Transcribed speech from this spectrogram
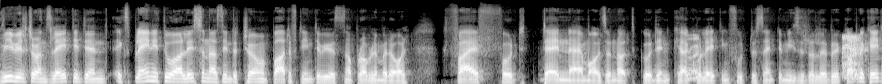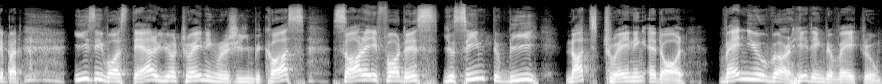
we will translate it and explain it to our listeners in the German part of the interview. It's no problem at all. Five foot ten. I'm also not good in calculating right. foot to centimeters. It's a little bit complicated, but easy was there your training regime because sorry for this, you seem to be not training at all. When you were hitting the weight room,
